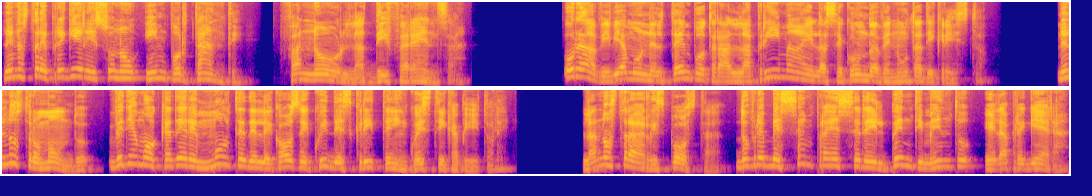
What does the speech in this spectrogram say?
Le nostre preghiere sono importanti, fanno la differenza. Ora viviamo nel tempo tra la prima e la seconda venuta di Cristo. Nel nostro mondo vediamo accadere molte delle cose qui descritte in questi capitoli. La nostra risposta dovrebbe sempre essere il pentimento e la preghiera.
